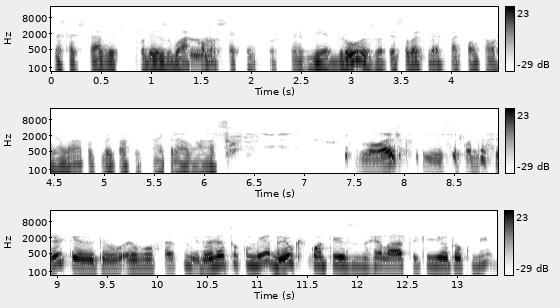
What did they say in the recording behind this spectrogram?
Começar a te trazer pra você poder zoar. Hum. Como você é, você é medroso, a pessoa vai começar a contar o relato, você vai falar assim, sai pra lá. só. Lógico, você pode ter certeza que eu, eu vou ficar com medo. Eu já tô com medo, eu que contei esses relatos aqui e eu tô com medo.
